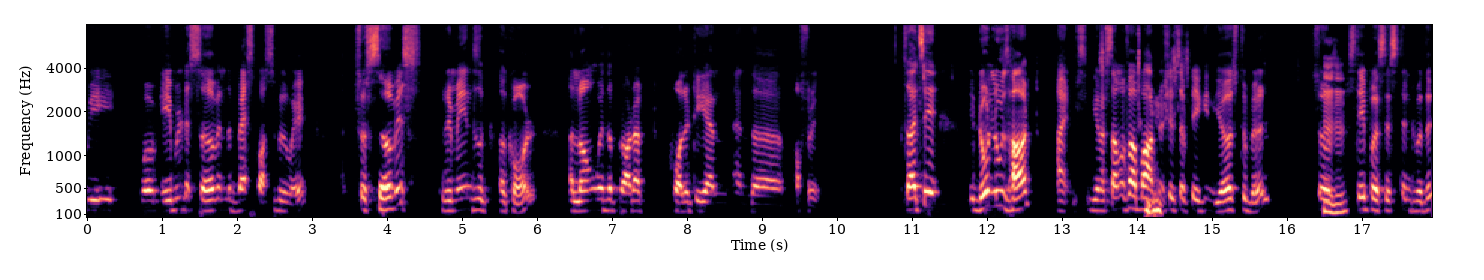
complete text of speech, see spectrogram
we were able to serve in the best possible way. So service remains a, core along with the product quality and, and the offering. So I'd say you don't lose heart. I, you know, some of our partnerships have taken years to build. So mm-hmm. stay persistent with it,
